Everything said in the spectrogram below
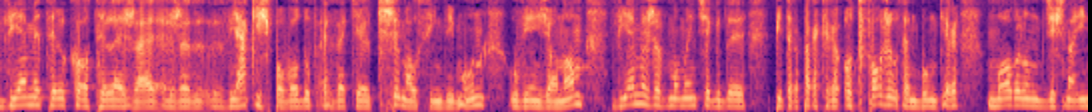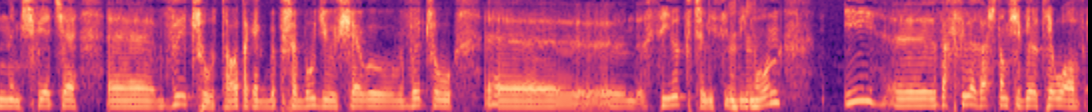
wiemy tylko tyle, że, że z jakichś powodów Ezekiel trzymał Cindy Moon uwięzioną. Wiemy, że w momencie, gdy Peter Parker otworzył ten bunkier, Morlun gdzieś na innym świecie e, wyczuł to, tak jakby przebudził się, wyczuł e, Silk, czyli Cindy mhm. Moon i y, za chwilę zaczną się wielkie łowy.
